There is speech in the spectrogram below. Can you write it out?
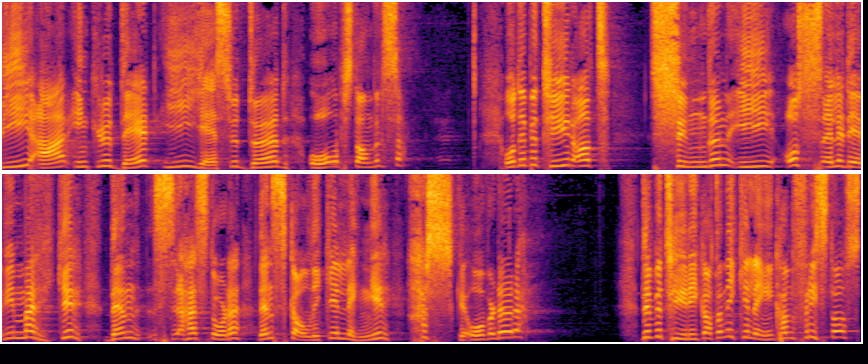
vi er inkludert i Jesu død og oppstandelse. Og det betyr at synden i oss, eller det vi merker, den, her står det, den skal ikke lenger herske over dere. Det betyr ikke at han ikke lenger kan friste oss.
